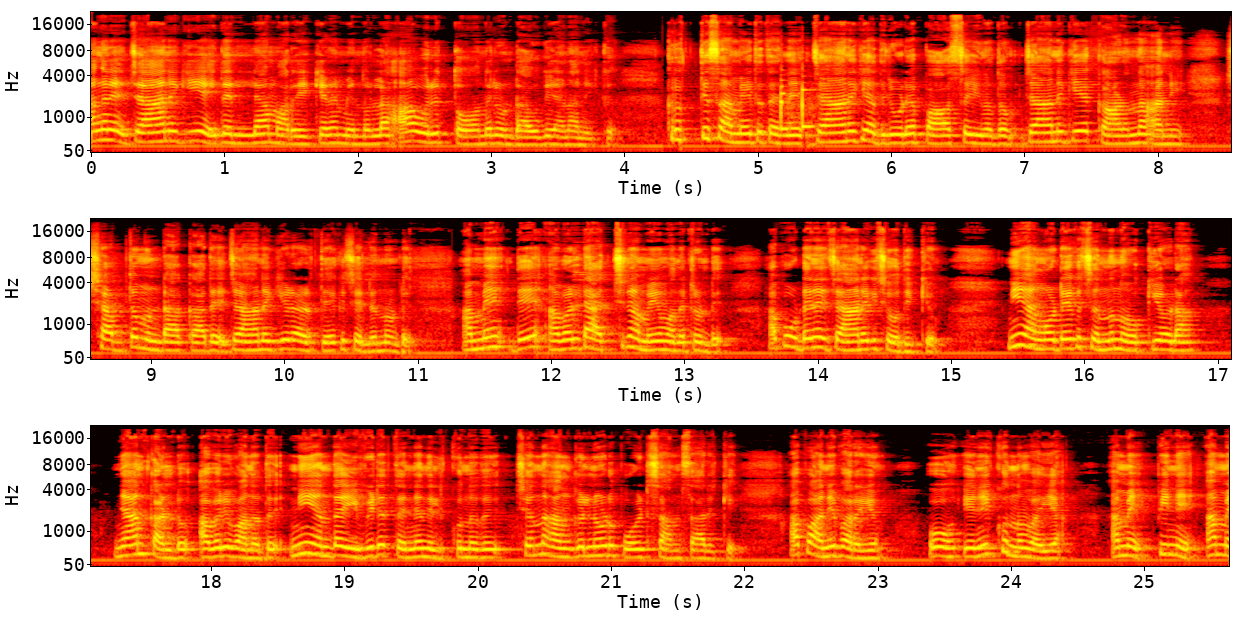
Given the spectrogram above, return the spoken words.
അങ്ങനെ ജാനകിയെ ഇതെല്ലാം അറിയിക്കണം എന്നുള്ള ആ ഒരു തോന്നലുണ്ടാവുകയാണ് അനിക്ക്. കൃത്യസമയത്ത് തന്നെ ജാനകി അതിലൂടെ പാസ് ചെയ്യുന്നതും ജാനകിയെ കാണുന്ന അനി ശബ്ദമുണ്ടാക്കാതെ ജാനകിയുടെ അടുത്തേക്ക് ചെല്ലുന്നുണ്ട്. അമ്മേ ദേ അവളുടെ അച്ഛനും അമ്മയും വന്നിട്ടുണ്ട്. അപ്പോൾ ഉടനെ ജാനകി ചോദിക്കും നീ അങ്ങോട്ടേക്ക് ചെന്ന് നോക്കിയോടാ? ഞാൻ കണ്ടു അവർ വന്നത്. നീ എന്താ ഇവിടെ തന്നെ നിൽക്കുന്നത്? ചെന്ന് അങ്കിളിനോട് പോയിട്ട് സംസാരിക്ക്. അപ്പോൾ അനി പറയും ഓ എനിക്കൊന്നും വയ്യ. അമ്മേ പിന്നെ അമ്മ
